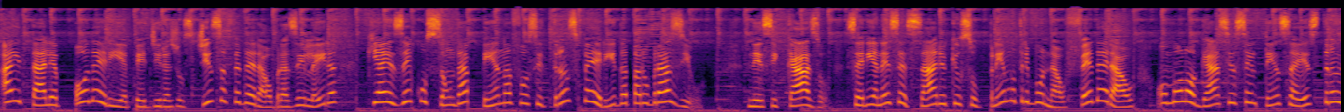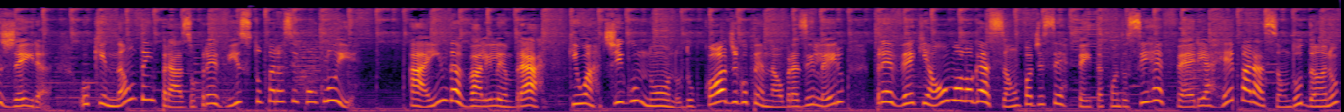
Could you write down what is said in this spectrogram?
a Itália poderia pedir à Justiça Federal Brasileira que a execução da pena fosse transferida para o Brasil. Nesse caso, seria necessário que o Supremo Tribunal Federal homologasse a sentença estrangeira, o que não tem prazo previsto para se concluir. Ainda vale lembrar que o artigo 9 do Código Penal Brasileiro prevê que a homologação pode ser feita quando se refere à reparação do dano,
